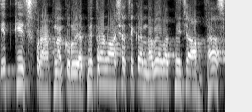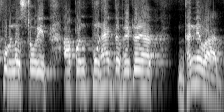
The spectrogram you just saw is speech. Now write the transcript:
इतकीच प्रार्थना करूयात. मित्रांनो अशाच एका नव्या बातमीच्या अभ्यासपूर्ण स्टोरीत आपण पुन्हा एकदा भेटूयात. धन्यवाद.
